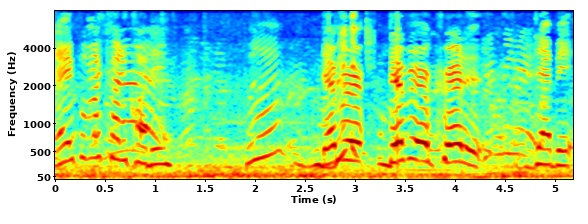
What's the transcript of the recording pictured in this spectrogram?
Let me put my credit card in. Debit, debit or credit? Debit.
